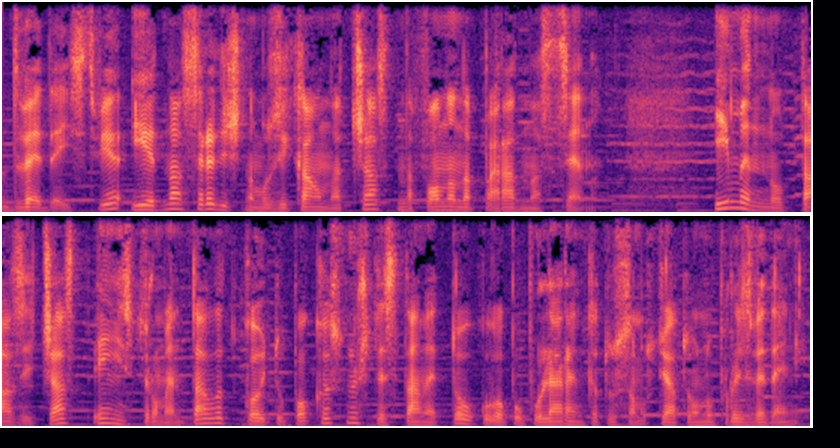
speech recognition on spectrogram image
две действия и една средична музикална част на фона на парадна сцена. Именно тази част е инструменталът, който по-късно ще стане толкова популярен като самостоятелно произведение.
